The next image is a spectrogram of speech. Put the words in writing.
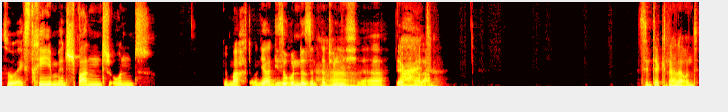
so extrem entspannt und gemacht. Und ja, diese Hunde sind natürlich äh, der Knaller. Alter. Sind der Knaller und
